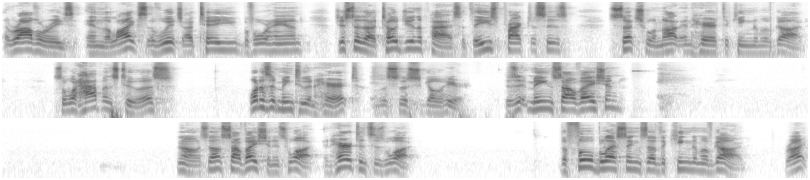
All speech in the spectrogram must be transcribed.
rivalries, and the likes of which I tell you beforehand, just as I told you in the past, that these practices, such will not inherit the kingdom of God. So what happens to us? What does it mean to inherit? Let's just go here. Does it mean salvation? No, it's not salvation. It's what? Inheritance is what? The full blessings of the kingdom of God, right?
